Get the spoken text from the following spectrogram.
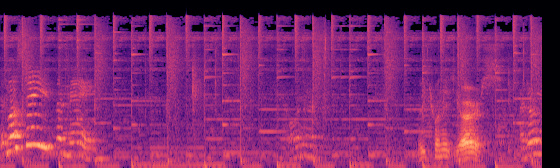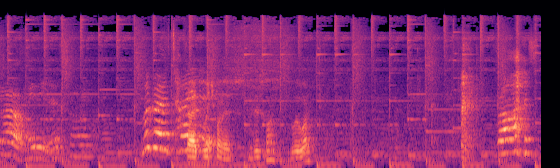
It must say the name. Which one is yours? I don't know. Maybe this one. Look at how Dad, tight which one is this one? Blue one?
